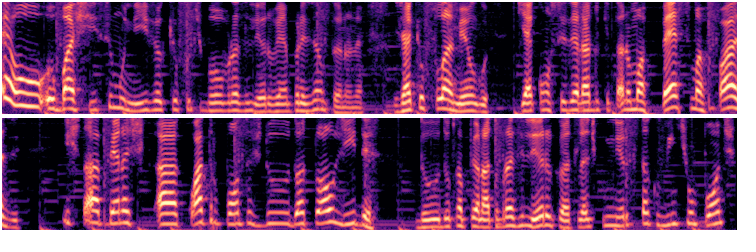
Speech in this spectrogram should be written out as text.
é o, o, baixíssimo nível que o futebol brasileiro vem apresentando, né? Já que o Flamengo, que é considerado que está numa péssima fase, está apenas a quatro pontos do, do atual líder do, do Campeonato Brasileiro, que é o Atlético Mineiro, que está com 21 pontos.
